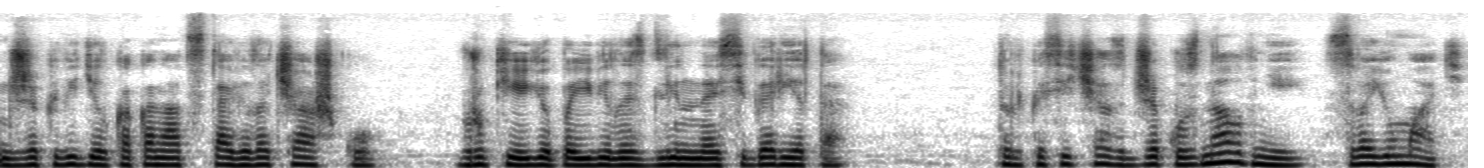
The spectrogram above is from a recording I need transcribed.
Джек видел, как она отставила чашку. В руке ее появилась длинная сигарета. Только сейчас Джек узнал в ней свою мать.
